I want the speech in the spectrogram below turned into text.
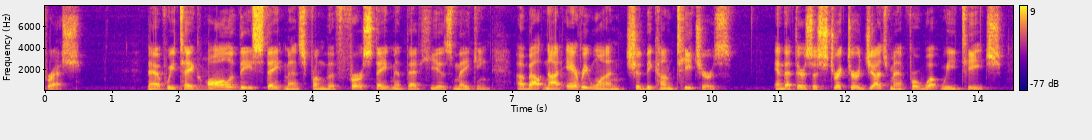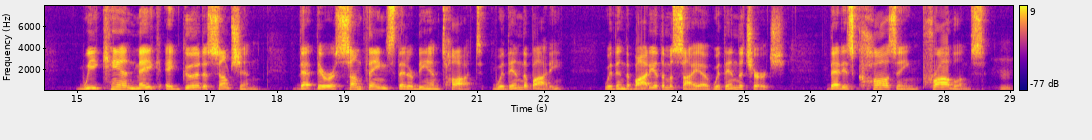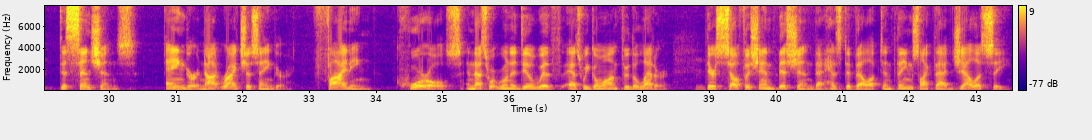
fresh. Now, if we take mm. all of these statements from the first statement that he is making about not everyone should become teachers and that there's a stricter judgment for what we teach, we can make a good assumption that there are some things that are being taught within the body, within the body of the Messiah, within the church, that is causing problems, hmm. Dissensions, anger, not righteous anger, fighting, quarrels, and that's what we're going to deal with as we go on through the letter. Mm-hmm. There's selfish ambition that has developed and things like that, jealousy.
